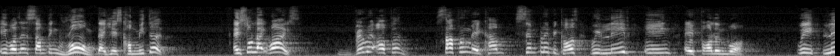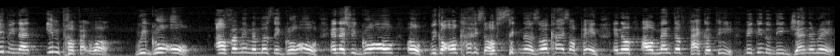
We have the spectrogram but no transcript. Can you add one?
it wasn't something wrong that he has committed. And so, likewise, very often, suffering may come simply because we live in a fallen world. We live in an imperfect world. We grow old. Our family members, they grow old. And as we grow old, oh, we got all kinds of sickness, all kinds of pain. You know, our mental faculty begin to degenerate.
